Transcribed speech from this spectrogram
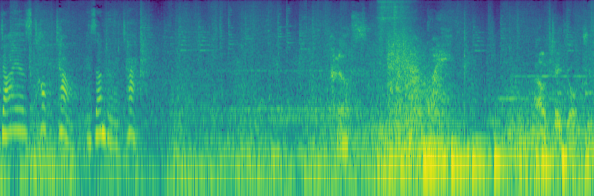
Dire's top tower is under attack. Close. I'll take your tribute.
